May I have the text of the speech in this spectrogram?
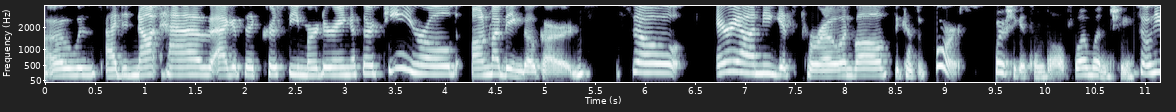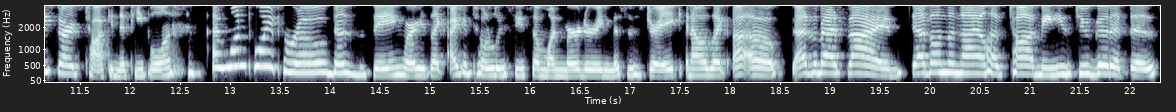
I was I did not have Agatha Christie murdering a 13 year old on my bingo card. So Ariadne gets Poirot involved because of course. Course she gets involved. Why wouldn't she? So he starts talking to people at one point Poirot does the thing where he's like, I could totally see someone murdering Mrs. Drake. And I was like, uh oh, that's a bad sign. Death on the Nile has taught me he's too good at this.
